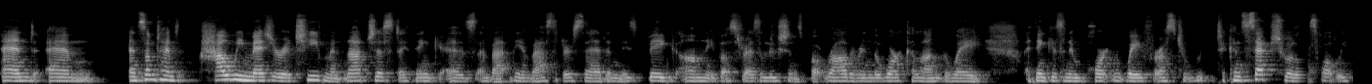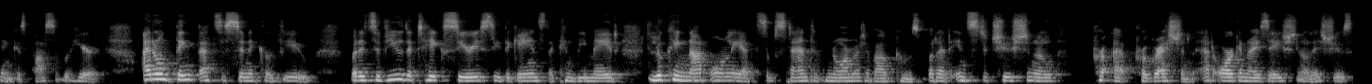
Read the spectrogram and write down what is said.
And um, and sometimes how we measure achievement, not just, I think, as the ambassador said, in these big omnibus resolutions, but rather in the work along the way, I think is an important way for us to, to conceptualize what we think is possible here. I don't think that's a cynical view, but it's a view that takes seriously the gains that can be made, looking not only at substantive normative outcomes, but at institutional pro- uh, progression, at organizational issues,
